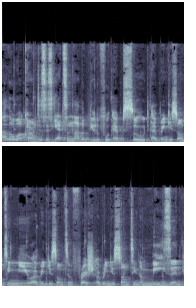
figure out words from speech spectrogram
Hello, welcome. This is yet another beautiful episode. I bring you something new, I bring you something fresh, I bring you something amazing.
